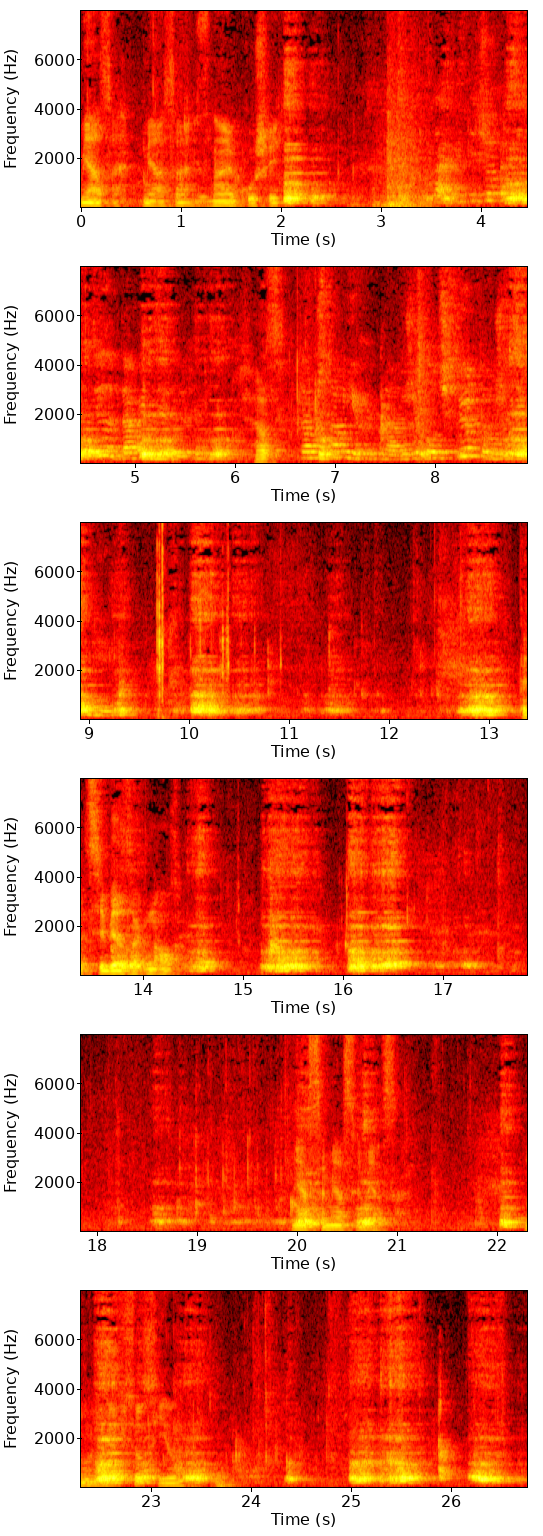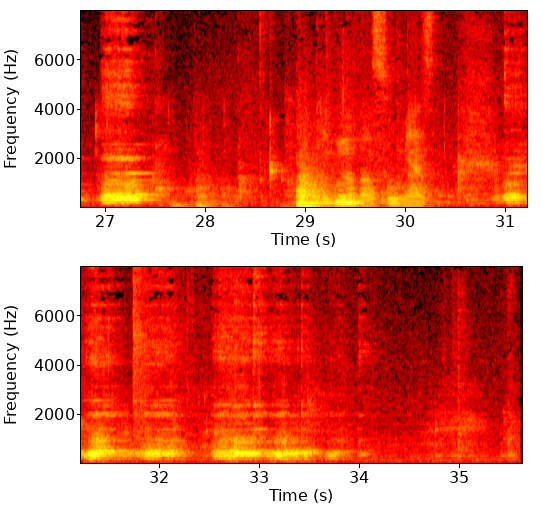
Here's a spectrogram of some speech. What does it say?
Мясо, мясо, знаю, кушай. Так, если что хотите делать, давай делай. Сейчас. Потому что нам ехать надо. Уже полчетвертого, уже темнеет. Под себя загнал. Мясо, мясо, мясо. Ну, я все съел. 那倒聪明啊。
